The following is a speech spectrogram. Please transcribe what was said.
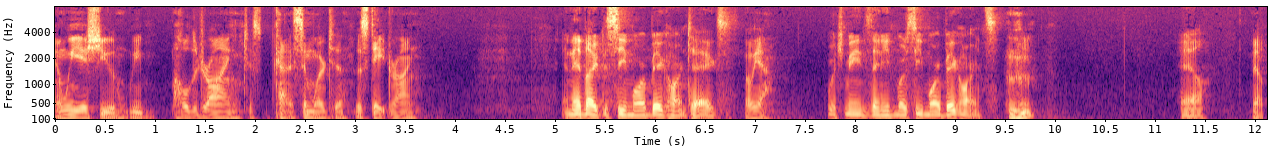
and we issue we hold a drawing, just kind of similar to the state drawing. and they'd like to see more bighorn tags. Oh yeah, which means they need more see more bighorns. Mm-hmm. Yeah. Yep.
